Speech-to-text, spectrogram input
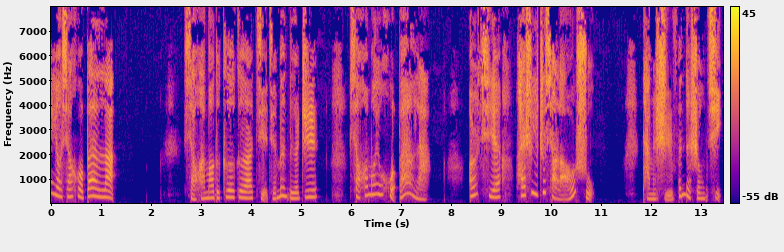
于有小伙伴了。小花猫的哥哥姐姐们得知小花猫有伙伴啦，而且还是一只小老鼠，他们十分的生气。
